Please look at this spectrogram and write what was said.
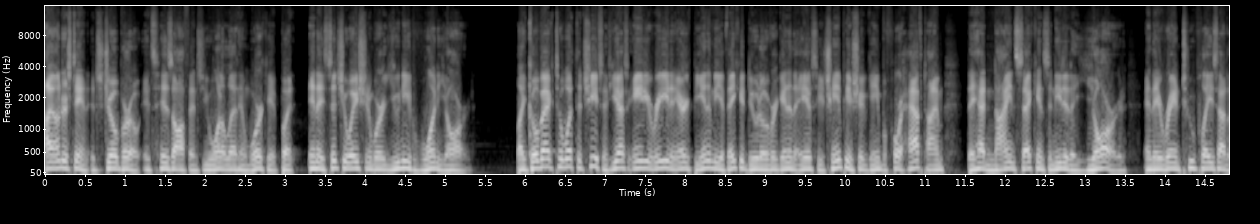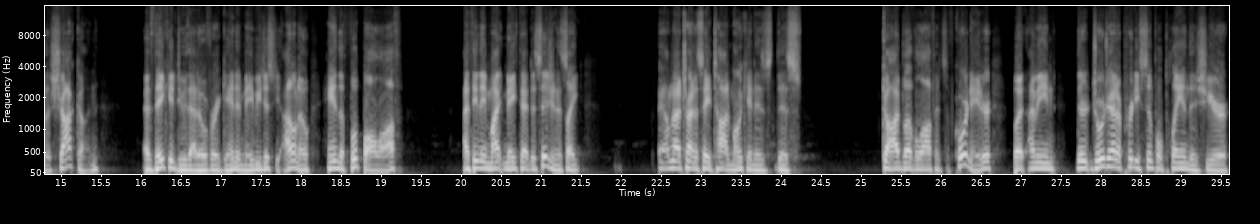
I understand it's Joe Burrow, it's his offense. You want to let him work it, but in a situation where you need one yard, like go back to what the Chiefs. If you ask Andy Reid and Eric Bieniemy if they could do it over again in the AFC Championship game before halftime, they had nine seconds and needed a yard, and they ran two plays out of the shotgun. If they could do that over again and maybe just I don't know hand the football off, I think they might make that decision. It's like I'm not trying to say Todd Monken is this god level offensive coordinator, but I mean, Georgia had a pretty simple plan this year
